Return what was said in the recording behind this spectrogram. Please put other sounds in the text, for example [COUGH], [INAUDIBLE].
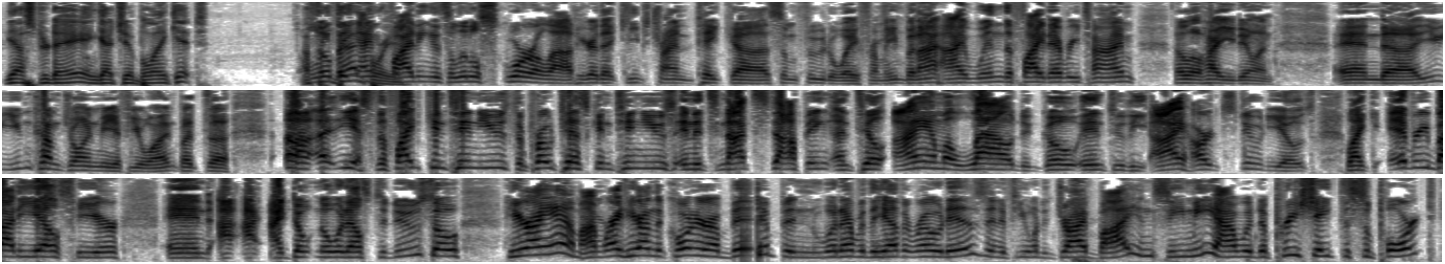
yesterday and got you a blanket. I Only feel thing bad I'm for you. fighting is a little squirrel out here that keeps trying to take uh, some food away from me. But I, I win the fight every time. Hello, how you doing? And uh, you you can come join me if you want. But uh, uh, yes, the fight continues, the protest continues, and it's not stopping until I am allowed to go into the iHeart Studios like everybody else here. And I, I, I don't know what else to do, so here I am. I'm right here on the corner of Bishop and whatever the other road is. And if you want to drive by and see me, I would appreciate the support.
